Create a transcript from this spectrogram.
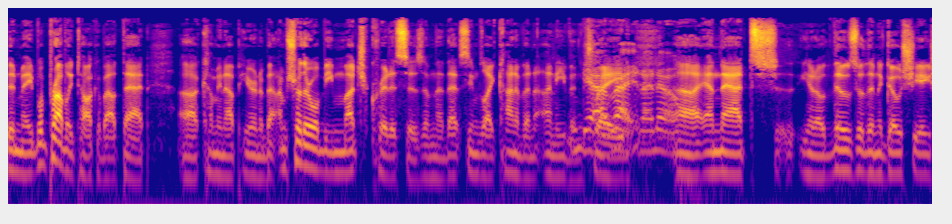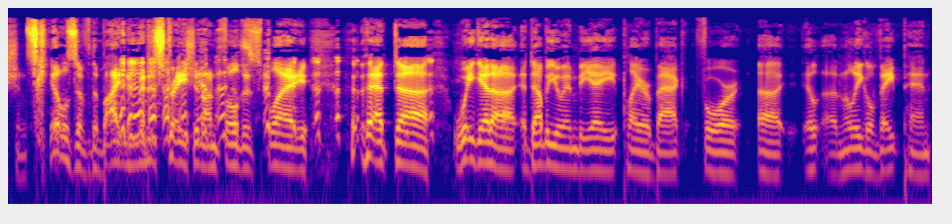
been made. We'll probably talk about that uh, coming up here in a bit. I'm sure there will be much criticism that that seems like kind of an uneven Yeah, trade, right, I know. Uh, and that you know those are the negotiation skills of the Biden administration on full display. that uh, we get a, a WNBA player back for uh, Ill- an illegal vape pen,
